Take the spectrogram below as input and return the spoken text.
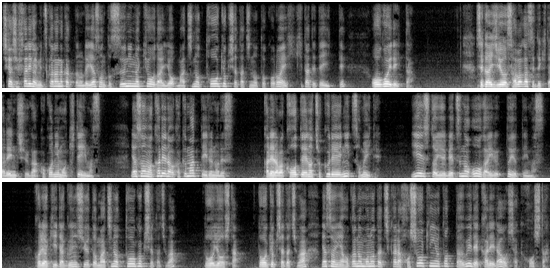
しかし二人が見つからなかったので、ヤソンと数人の兄弟を町の当局者たちのところへ引き立てて行って、大声で言った。世界中を騒がせてきた連中がここにも来ています。ヤソンは彼らをかくまっているのです。彼らは皇帝の直令に背いて、イエスという別の王がいると言っています。これを聞いた群衆と町の当局者たちは動揺した。当局者たちは、ヤソンや他の者たちから保証金を取った上で彼らを釈放した。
